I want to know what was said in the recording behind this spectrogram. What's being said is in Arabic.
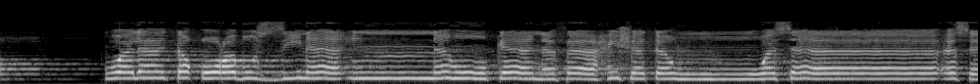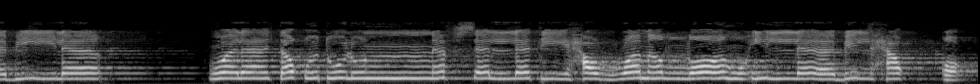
ولا تقربوا الزنا انه كان فاحشة وساء سبيلا. ولا تقتلوا النفس التي حرم الله إلا بالحق.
